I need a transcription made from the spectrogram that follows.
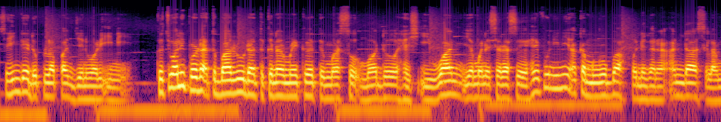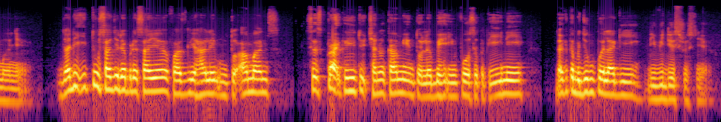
sehingga 28 Januari ini. Kecuali produk terbaru dan terkenal mereka termasuk model HE1 yang mana saya rasa headphone ini akan mengubah pendengaran anda selamanya. Jadi itu sahaja daripada saya Fazli Halim untuk Amans. Subscribe ke YouTube channel kami untuk lebih info seperti ini dan kita berjumpa lagi di video seterusnya.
